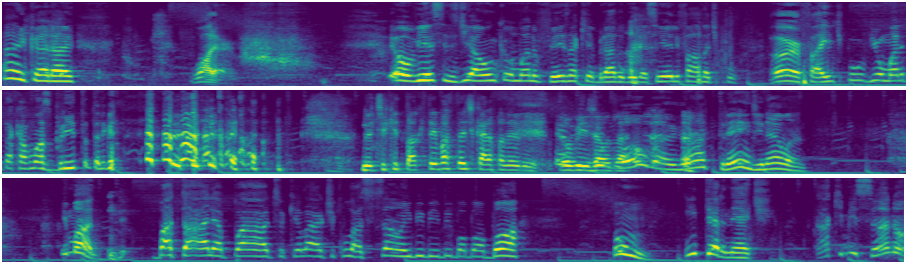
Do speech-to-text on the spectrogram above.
Ai, caralho. Water. Eu ouvi esses dias um que o mano fez na quebrada dele assim, ele falava tipo, Earth, aí tipo, viu o mano e tacava umas britas, tá ligado? No TikTok tem bastante cara fazendo isso. É eu vi já lá. Bom, mano, é uma trend, né, mano? E, mano, batalha, pá, isso aqui lá, articulação e bibibi, bobobó. Pum, internet. A Kimisano,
